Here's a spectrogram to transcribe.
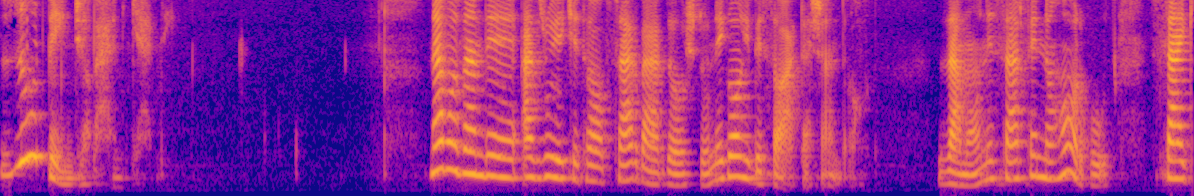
زود به اینجا برمیگردی. نوازنده از روی کتاب سر برداشت و نگاهی به ساعتش انداخت. زمان صرف نهار بود. سگ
